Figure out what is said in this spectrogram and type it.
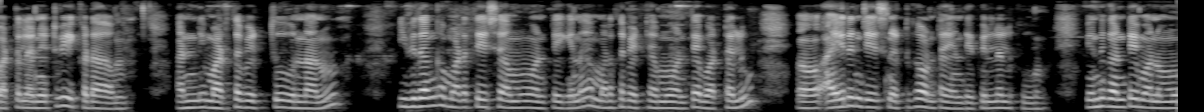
బట్టలు అనేటివి ఇక్కడ అన్నీ మడత పెడుతూ ఉన్నాను. ఈ విధంగా మడతేసాము అంటే గిన మడత పెట్టాము అంటే బట్టలు ఐరన్ చేసినట్టుగా ఉంటాయండి పిల్లలకు. ఎందుకంటే మనము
